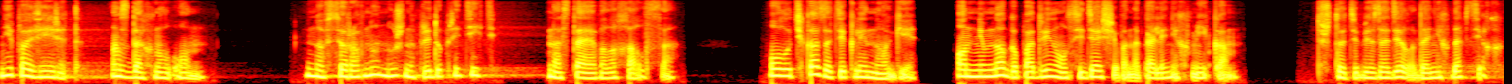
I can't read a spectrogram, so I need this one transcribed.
«Не поверят», — вздохнул он. «Но все равно нужно предупредить», — настаивала Халса. У Лучка затекли ноги. Он немного подвинул сидящего на коленях Мика. «Что тебе за дело до них до всех?»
